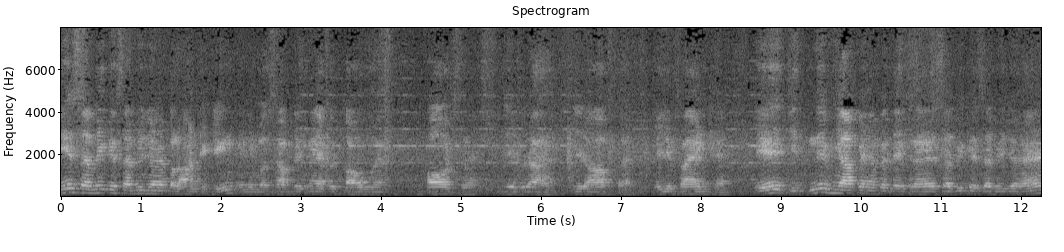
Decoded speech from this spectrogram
ये सभी के सभी जो है प्लांट ईटिंग एनिमल्स आप देख रहे हैं यहाँ पे काऊ है हॉर्स है जेबरा है जिराफ है एलिफेंट है ये जितने भी आप यहाँ पे देख रहे हैं सभी के सभी जो है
